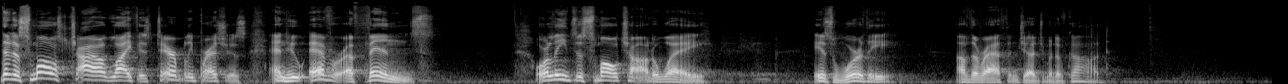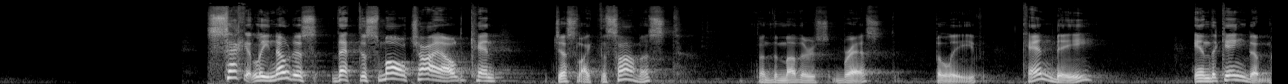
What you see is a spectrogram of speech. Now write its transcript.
That a small child life is terribly precious, and whoever offends or leads a small child away is worthy of the wrath and judgment of God. Secondly, notice that the small child can just like the psalmist from the mother's breast, believe, can be in the kingdom.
